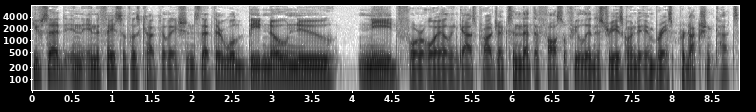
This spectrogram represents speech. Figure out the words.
You've said in, in the face of those calculations that there will be no new need for oil and gas projects and that the fossil fuel industry is going to embrace production cuts.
